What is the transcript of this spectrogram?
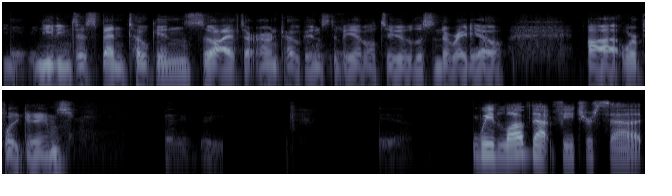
needing to spend tokens. So I have to earn tokens to be able to listen to radio uh, or play games. We love that feature set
